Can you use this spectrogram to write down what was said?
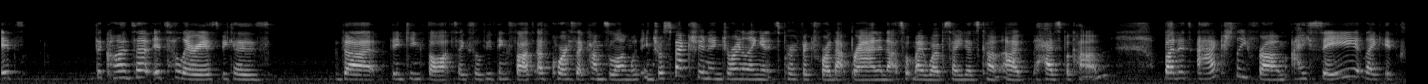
it's the concept, it's hilarious because the thinking thoughts, like Sophie thinks thoughts, of course, that comes along with introspection and journaling, and it's perfect for that brand, and that's what my website has come uh, has become. But it's actually from I say like it's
